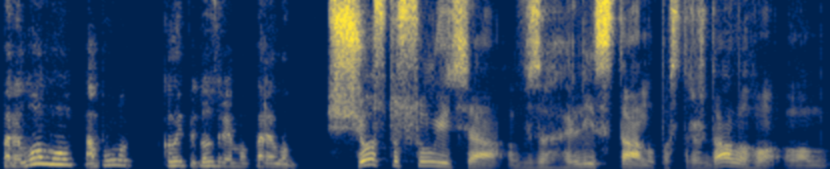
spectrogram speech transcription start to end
перелому або коли підозрюємо перелом. Що стосується взагалі стану постраждалого,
